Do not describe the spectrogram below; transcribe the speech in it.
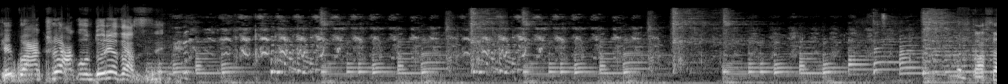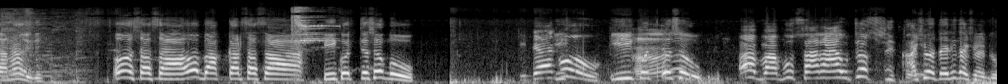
সেই বাক্স আগুন ধরে যাচ্ছে। চাচা না ওই ও ও বাক্কার চাচা কি করতেছো গো? কি করতেছো? বাবু সারা উঠছি আসো দেরি আসো একটু।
